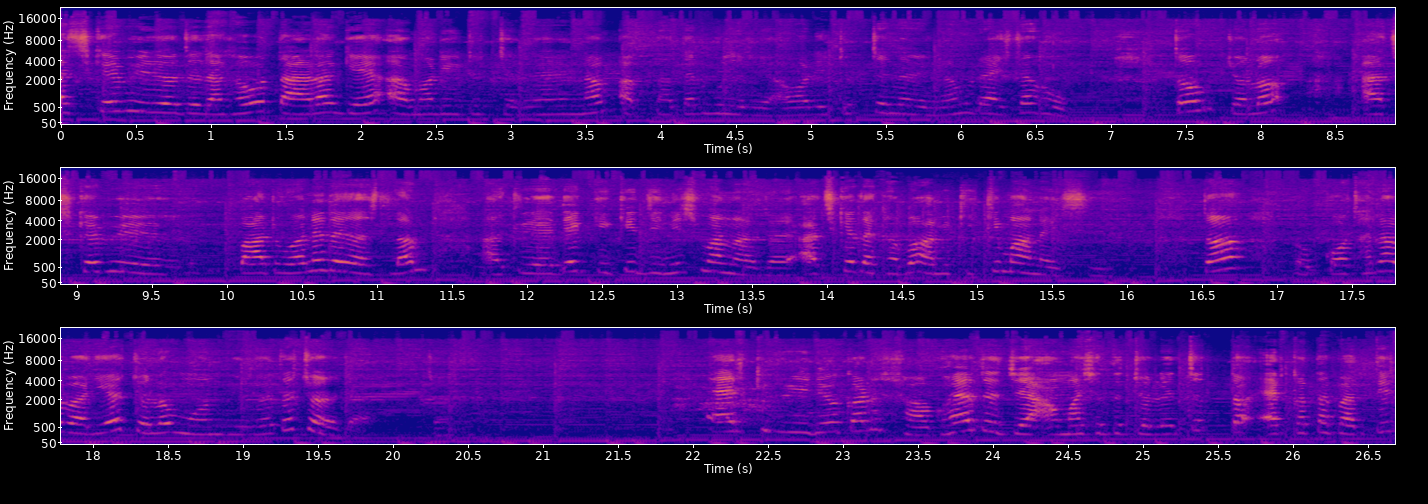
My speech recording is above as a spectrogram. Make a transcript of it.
আজকের ভিডিওতে দেখাবো তার আগে আমার ইউটিউব চ্যানেলের নাম আপনাদের ভুলে নিই। আমার ইউটিউব চ্যানেলের নাম রাইসা হোক। তো চলো, আজকে পার্ট ওয়ানে দেখে আসলাম আর ক্লেডে কী কী জিনিস মানা যায়। আজকে দেখাবো আমি কী কী মানাইছি। তো কথা না বাড়িয়ে চলো, মন ভিডিওতে চলে যায় চলো। আর কি ভিডিও করার শখ হয়েছে যে আমার সাথে চলেছে তো এক কথা বাদ দিয়ে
